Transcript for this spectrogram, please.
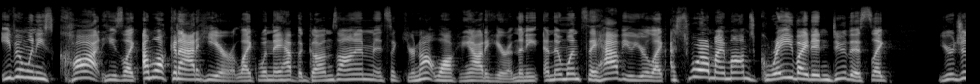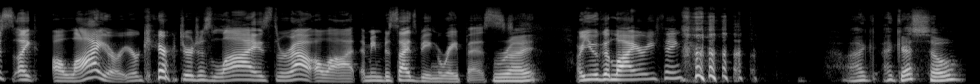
even when he's caught, he's like, I'm walking out of here. Like when they have the guns on him, it's like you're not walking out of here. And then he and then once they have you, you're like, I swear on my mom's grave I didn't do this. Like you're just like a liar. Your character just lies throughout a lot. I mean, besides being a rapist. Right. Are you a good liar, you think? I I guess so.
